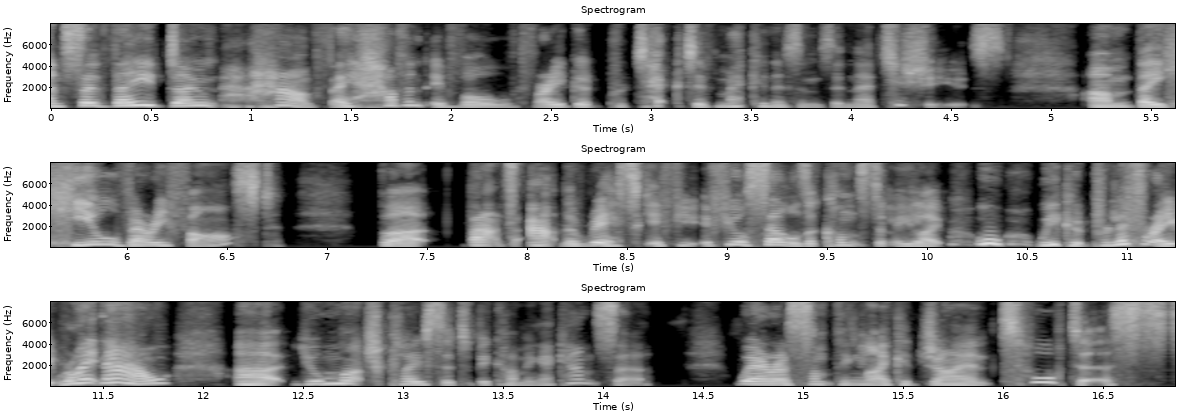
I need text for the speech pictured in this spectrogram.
And so they don't have, they haven't evolved very good protective mechanisms in their tissues. Um, they heal very fast, but that's at the risk. If, you, if your cells are constantly like, oh, we could proliferate right now, uh, you're much closer to becoming a cancer. Whereas something like a giant tortoise,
